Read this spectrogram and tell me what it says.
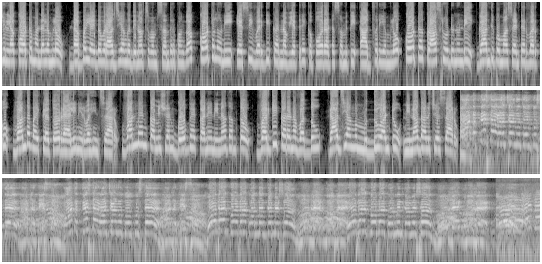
జిల్లా కోట మండలంలో డెబ్బై ఐదవ రాజ్యాంగ దినోత్సవం సందర్భంగా కోటలోని ఎస్సీ వర్గీకరణ వ్యతిరేక పోరాట సమితి ఆధ్వర్యంలో కోట క్రాస్ రోడ్డు నుండి గాంధీబొమ్మ సెంటర్ వరకు వంద బైక్లతో ర్యాలీ నిర్వహించారు. One man commission go back అనే నినాదంతో వర్గీకరణ వద్దు రాజ్యాంగం ముద్దు అంటూ నినాదాలు చేశారు. పాట తీస్తా రాజ్యాంగం Government Commission. Go back, go back.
